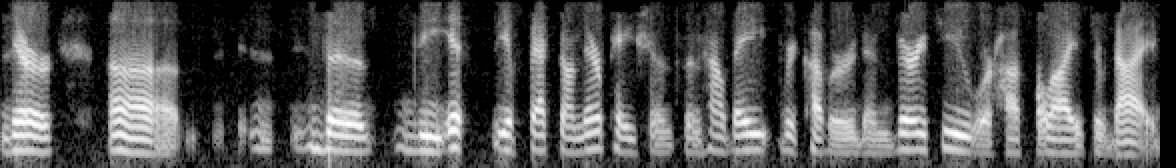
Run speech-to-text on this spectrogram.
their uh, the the the effect on their patients and how they recovered, and very few were hospitalized or died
